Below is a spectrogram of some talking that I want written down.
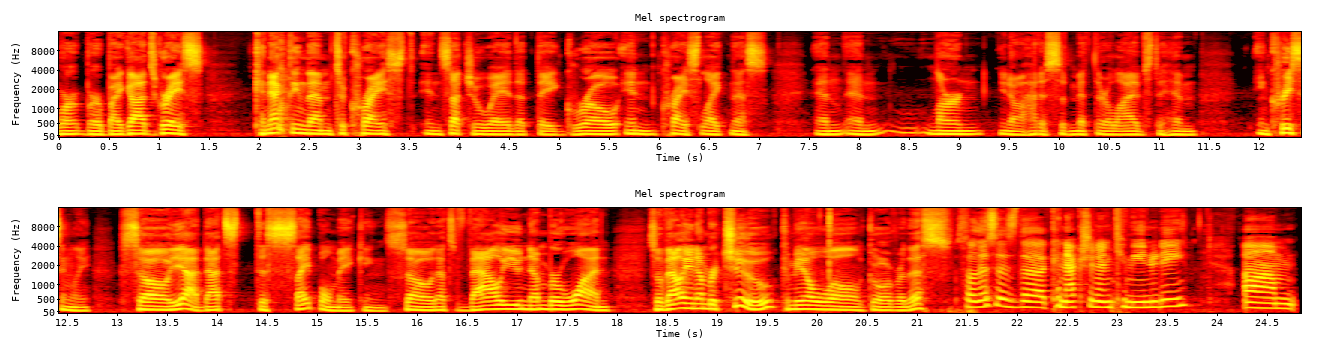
we're, we're by God's grace, connecting them to Christ in such a way that they grow in Christ likeness and and learn, you know, how to submit their lives to him increasingly. So yeah, that's disciple making. So that's value number one. So value number two, Camille will go over this. So, this is the connection and community. Um,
